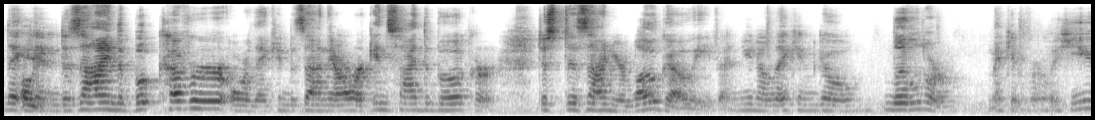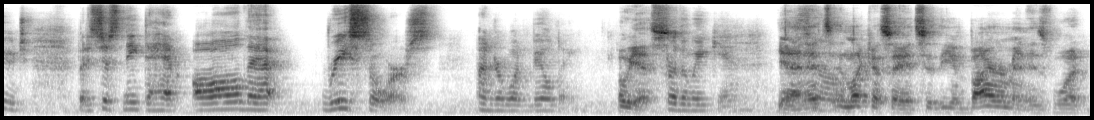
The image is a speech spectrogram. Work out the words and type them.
that Oh, can yeah. design the book cover, or they can design the artwork inside the book, or just design your logo. Even you know they can go little or make it really huge. But it's just neat to have all that resource under one building Oh, yes. for the weekend. Yeah, and it's and like I say, it's the environment is what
